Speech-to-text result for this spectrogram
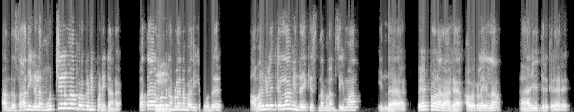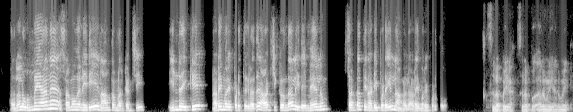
அந்த சாதிகளை முற்றிலுமா புறக்கணிப்பு பண்ணிட்டாங்க. பத்தாயிரம். ஓட்டு நம்மள என்ன பாதிக்க போகுது? அவர்களுக்கெல்லாம் இன்றைக்கு சிந்தமலன் சீமான் இந்த வேட்பாளராக அவர்களை எல்லாம் அறிவித்திருக்கிறாரு. அதனால உண்மையான சமூக நீதியை நாம் தமிழர் கட்சி இன்றைக்கு நடைமுறைப்படுத்துகிறது. ஆட்சிக்கு வந்தால் இதை மேலும் சட்டத்தின் அடிப்படையில் நாங்கள் நடைமுறைப்படுத்துவோம். சிறப்பு ஐயா சிறப்பு. அருமை அருமை.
